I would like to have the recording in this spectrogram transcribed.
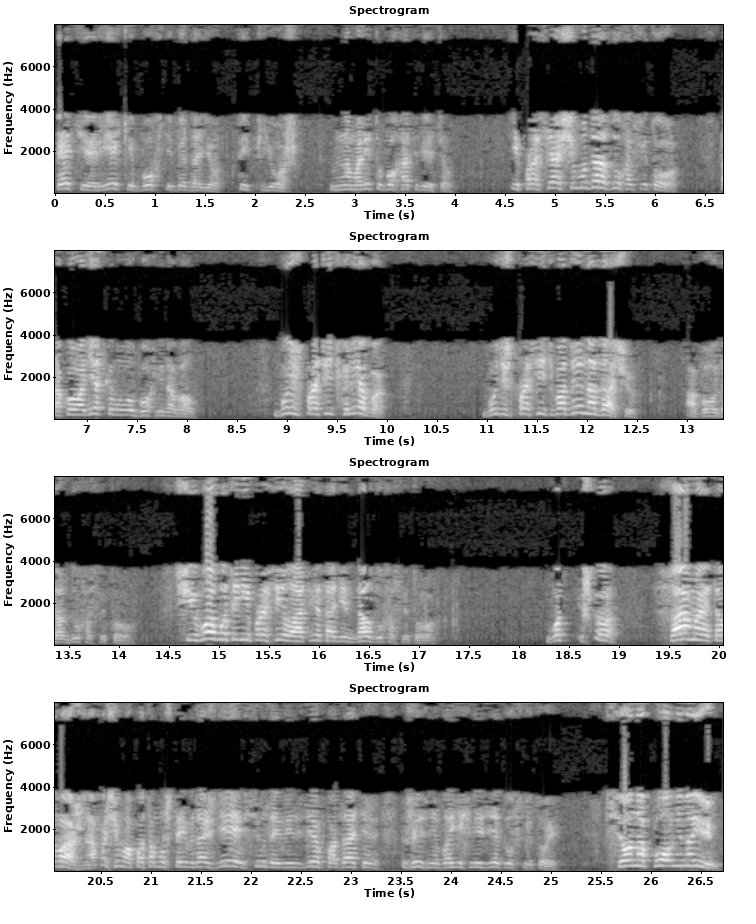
эти реки Бог тебе дает. Ты пьешь. На молитву Бог ответил. И просящему даст Духа Святого. Такого нет, кому Бог не давал. Будешь просить хлеба, будешь просить воды на дачу, а Бог даст Духа Святого. Чего бы ты ни просил, а ответ один дал Духа Святого. Вот что самое это важно. А почему? Потому что и в дожде, и всюду, и везде податель жизни благих везде Дух Святой. Все наполнено им.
